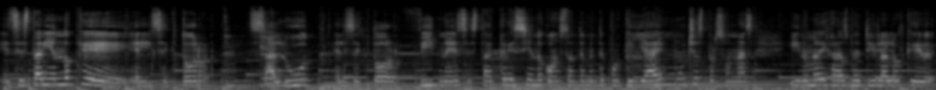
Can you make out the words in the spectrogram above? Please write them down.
se está viendo que el sector salud, el sector fitness está creciendo constantemente porque ya hay muchas personas, y no me dejarás mentir, lo que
